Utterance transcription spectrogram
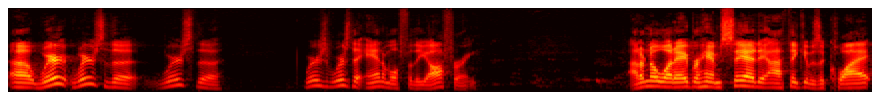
Uh, where, where's the where's the where's where's the animal for the offering? I don't know what Abraham said. I think it was a quiet,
